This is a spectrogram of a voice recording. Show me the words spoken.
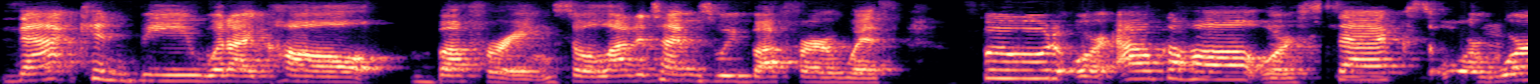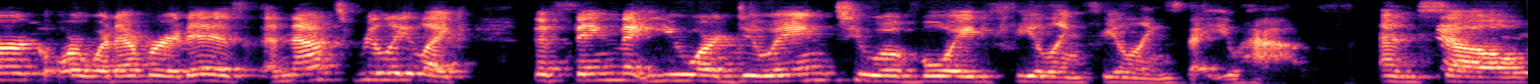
that can be what I call buffering. So a lot of times we buffer with food or alcohol or sex or work or whatever it is. And that's really like the thing that you are doing to avoid feeling feelings that you have. And so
